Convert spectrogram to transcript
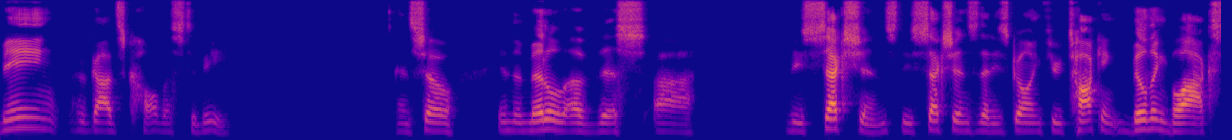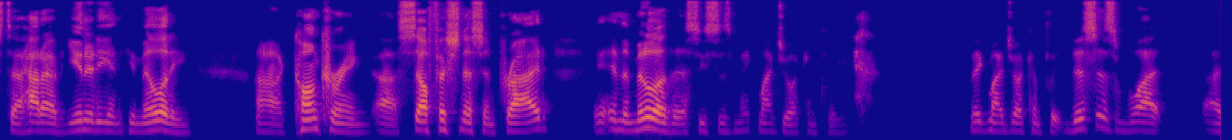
being who God's called us to be. And so, in the middle of this, uh, these sections, these sections that he's going through, talking, building blocks to how to have unity and humility, uh, conquering uh, selfishness and pride. In the middle of this, he says, Make my joy complete. Make my joy complete. This is what uh,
